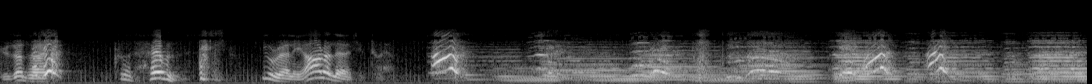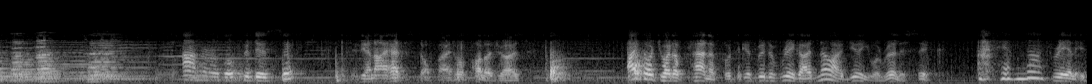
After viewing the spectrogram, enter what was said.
Gesundheit. Good heavens. You really are allergic to him. Honorable producer. Vivian, I had to stop by to apologize. I thought you had a plan afoot to get rid of Rig. I'd no idea you were really sick. I am not really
